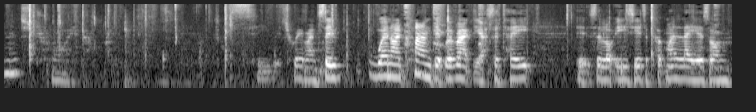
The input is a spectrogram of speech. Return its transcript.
Let's try that. Let's see which way around. So when I planned it without the acetate, it's a lot easier to put my layers on,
